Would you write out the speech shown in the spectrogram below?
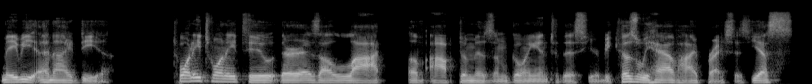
maybe an idea. 2022, there is a lot of optimism going into this year because we have high prices. Yes,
